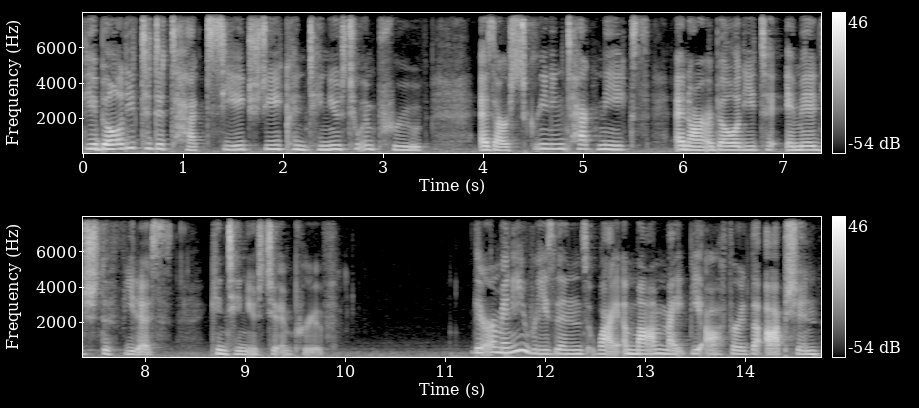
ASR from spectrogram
The ability to detect CHD continues to improve as our screening techniques and our ability to image the fetus continues to improve. There are many reasons why a mom might be offered the option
